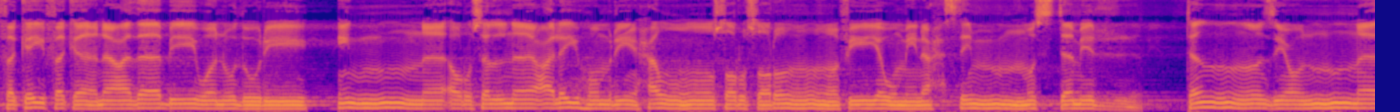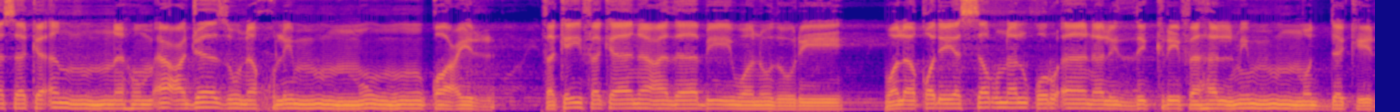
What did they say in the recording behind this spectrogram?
فكيف كان عذابي ونذري إنا أرسلنا عليهم ريحا صرصرا في يوم نحس مستمر تنزع الناس كأنهم أعجاز نخل منقعر فكيف كان عذابي ونذري؟ ولقد يسرنا القرآن للذكر فهل من مدكر؟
